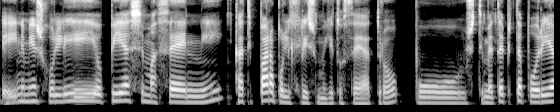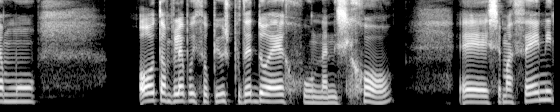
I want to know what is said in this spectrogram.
Είναι μια σχολή η οποία σε μαθαίνει κάτι πάρα πολύ χρήσιμο για το θέατρο, που στη μετέπειτα πορεία μου, όταν βλέπω ηθοποιούς που δεν το έχουν, ανησυχώ, ε, σε μαθαίνει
